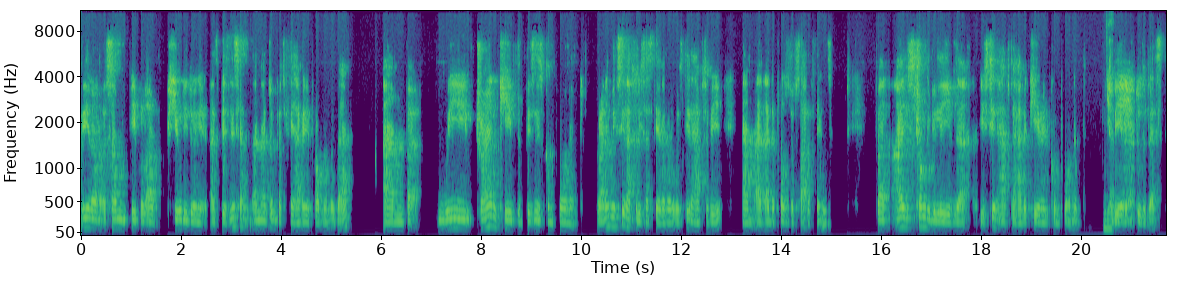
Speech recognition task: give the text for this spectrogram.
you know some people are purely doing it as business, and, and I don't particularly have any problem with that. Um, but we try and keep the business component running. We still have to be sustainable. We still have to be um, at, at the positive side of things. But I strongly believe that you still have to have a caring component yeah. to be able to do the best.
